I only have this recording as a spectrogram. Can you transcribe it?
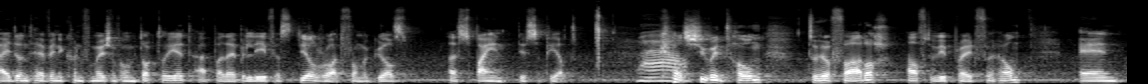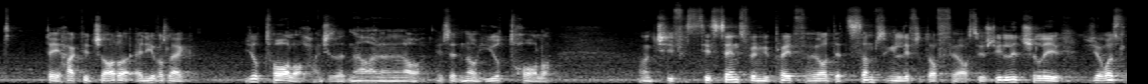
I don't have any confirmation from a doctor yet, uh, but I believe a steel rod from a girl's uh, spine disappeared. Wow. Because she went home to her father after we prayed for her, and they hugged each other, and he was like, "You're taller," and she said, "No, no, no, no." He said, "No, you're taller." And she, she sensed when we prayed for her that something lifted off her. So she literally, she was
